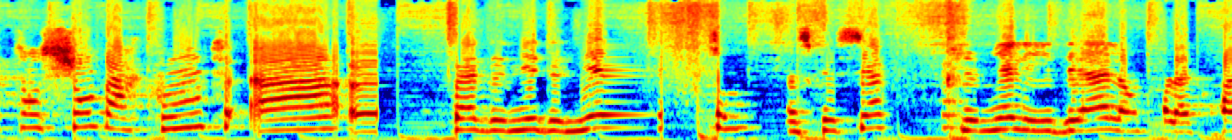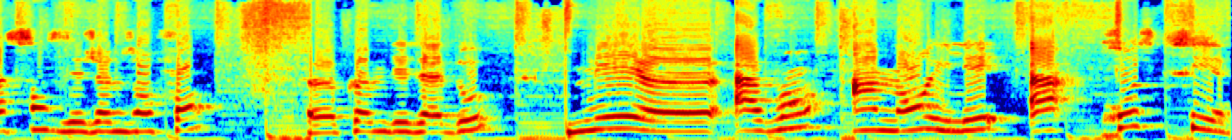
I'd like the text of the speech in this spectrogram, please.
Attention par contre à euh, pas donner de miel parce que certes le miel est idéal hein, pour la croissance des jeunes enfants euh, comme des ados, mais euh, avant un an il est à proscrire.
